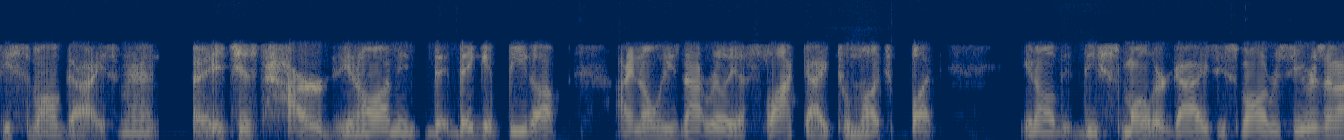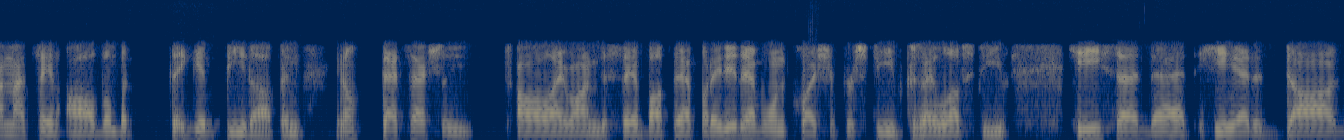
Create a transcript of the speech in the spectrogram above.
These small guys, man, it's just hard. You know, I mean, they, they get beat up. I know he's not really a slot guy too much, but you know, the, these smaller guys, these smaller receivers, and I'm not saying all of them, but they get beat up, and you know, that's actually all I wanted to say about that. But I did have one question for Steve because I love Steve. He said that he had a dog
